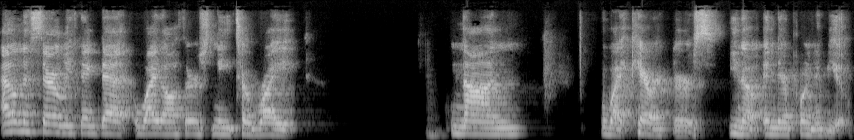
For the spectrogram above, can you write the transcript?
I don't necessarily think that white authors need to write non white characters, you know, in their point of view.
